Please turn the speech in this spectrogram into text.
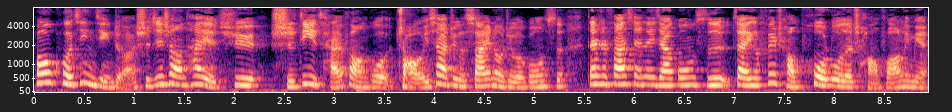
包括近景者，实际上他也去实地采访过，找一下这个 Sino 这个公司，但是发现那家公司在一个非常破落的厂房里面，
